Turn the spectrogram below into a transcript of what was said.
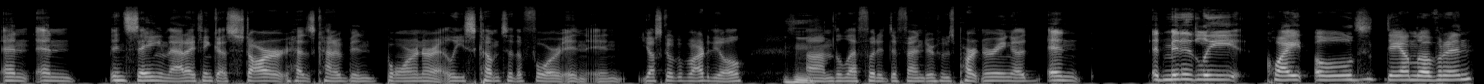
and and in saying that, I think a star has kind of been born, or at least come to the fore in in Josko Gvardiol, mm-hmm. um, the left-footed defender who's partnering a and admittedly quite old Dejan Lovren.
